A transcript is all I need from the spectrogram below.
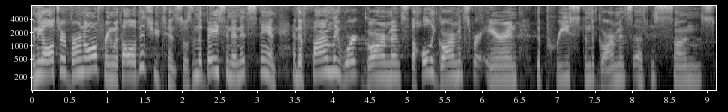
and the altar of burnt offering with all of its utensils, and the basin and its stand, and the finely worked garments, the holy garments for Aaron, the priest, and the garments of his sons,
